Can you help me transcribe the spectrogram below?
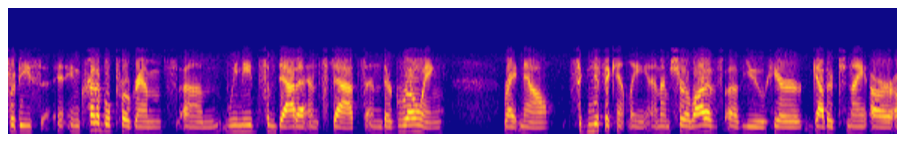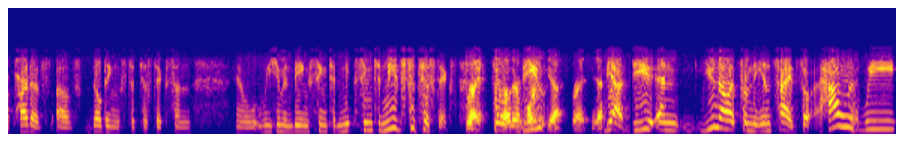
for these incredible programs um, we need some data and stats and they're growing right now significantly, and I'm sure a lot of, of you here gathered tonight are a part of, of building statistics and you know, we human beings seem to ne- seem to need statistics. Right. So they're do important. you- yeah. Right. Yeah. Yeah. Do you and you know it from the inside? So how would we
